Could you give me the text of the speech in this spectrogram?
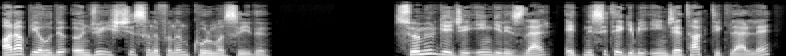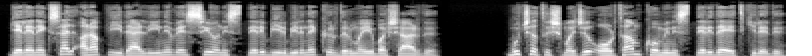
Arap-Yahudi öncü işçi sınıfının kurmasıydı. Sömürgeci İngilizler, etnisite gibi ince taktiklerle, geleneksel Arap liderliğini ve Siyonistleri birbirine kırdırmayı başardı. Bu çatışmacı ortam komünistleri de etkiledi.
